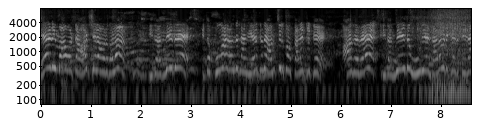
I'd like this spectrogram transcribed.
தேனி மாவட்ட ஆட்சியர் அவர்களும் இதன் மீது இந்த புகார் வந்து நாங்கள் ஏற்கனவே அமைச்சிருக்கோம் கலெக்டருக்கு. ஆகவே இதன் மீது உரிய நடவடிக்கை எடுத்திட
